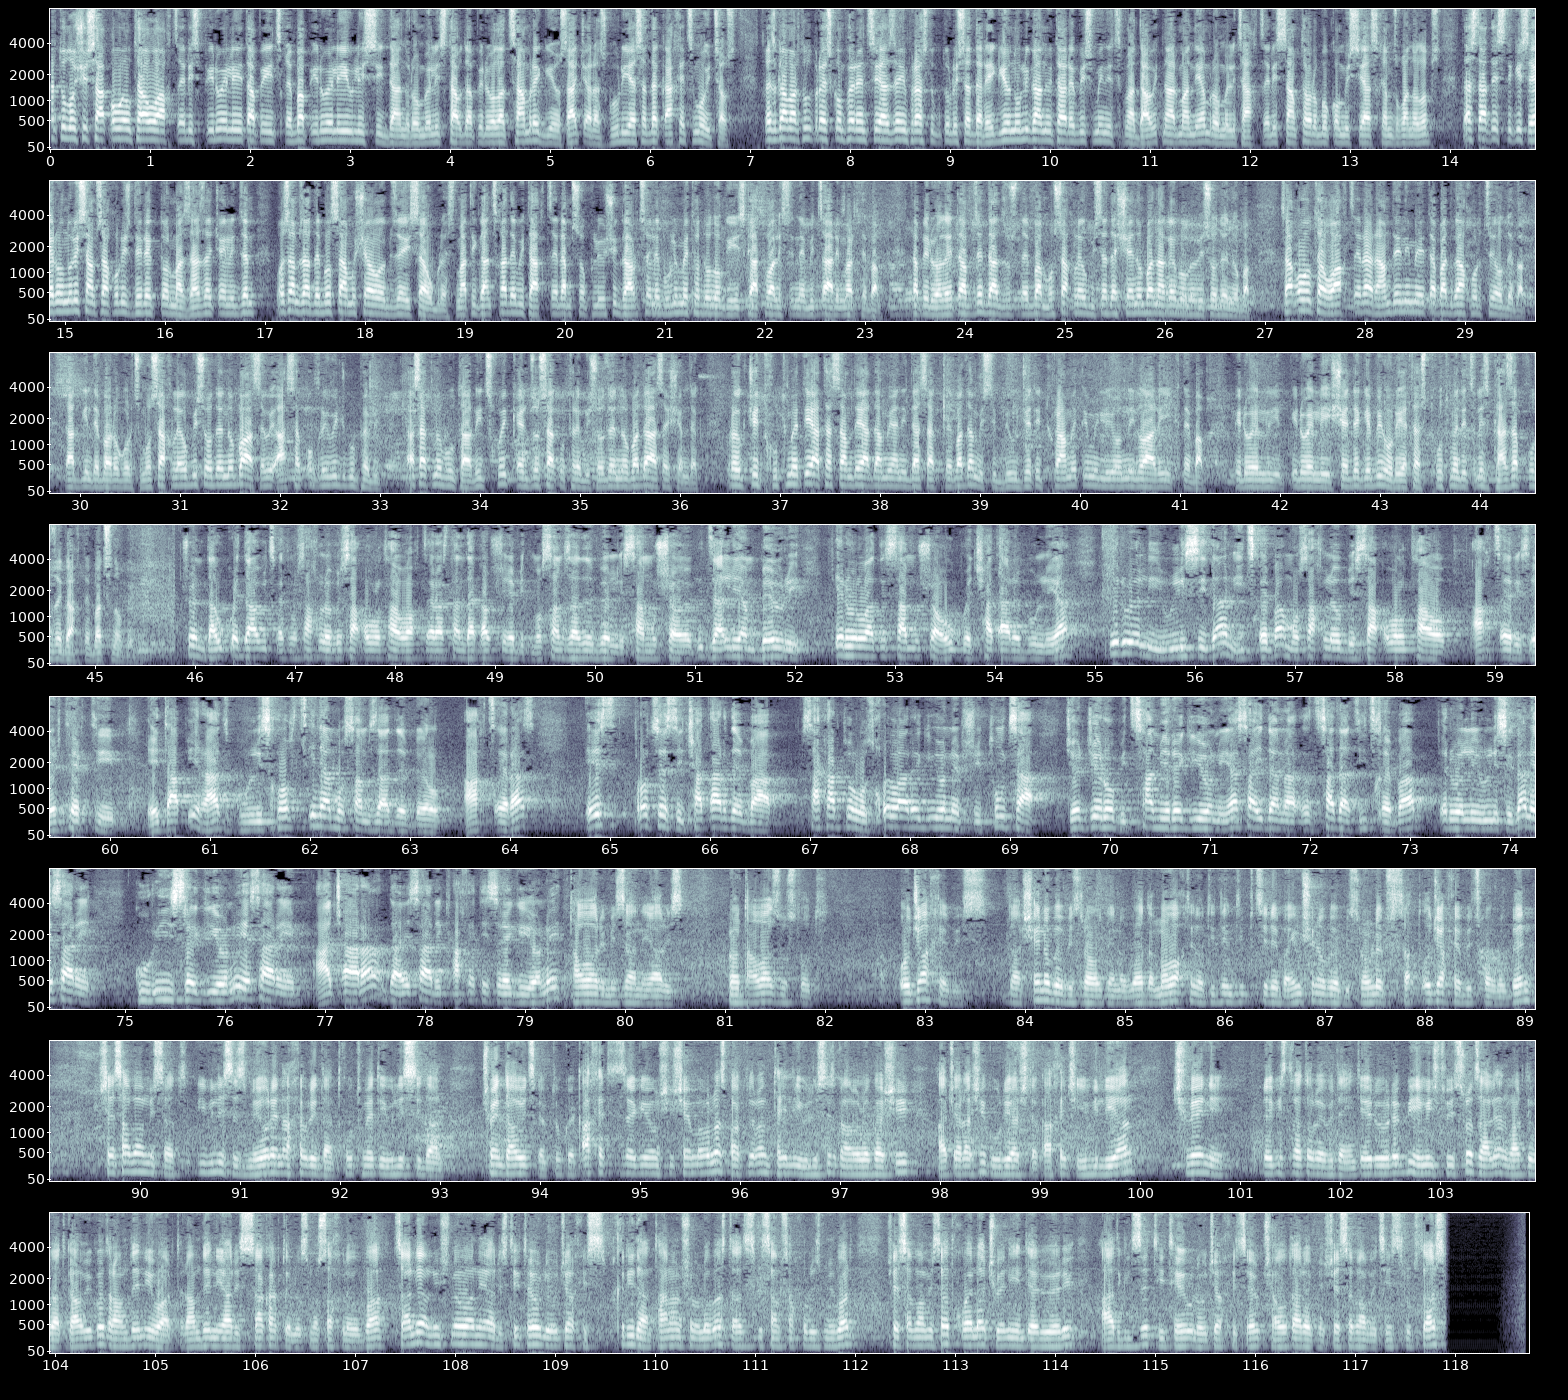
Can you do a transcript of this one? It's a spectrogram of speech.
საქართველოში საყოველთაო აღწერის პირველი ეტაპი იწყება 1 ივლისიდან, რომელიც თავდაპირველად სამ რეგიონს აჭარას, გურიასა და კახეთს მოიცავს. დღეს გამართულ პრესკონფერენციაზე ინფრასტრუქტურისა და რეგიონული განვითარების მინისტრმა დავით ნარმანიამ, რომელიც აღწერის სამთავრობო კომისიას ხელმძღვანელობს და სტატისტიკის ეროვნული სამსახურის დირექტორმა ზაზა ჭელიძემ მოსამზადებელ სამუშაოებზე ისაუბრეს. მათი განცხადებით აღწერა მსოფლიოში გავრცელებული მეთოდოლოგიის გათვალისწინებით წარიმართება და პირველ ეტაპზე დაძუსტება მოსახლეობისა და შენობა ნაგებობების ოდენობა. საყოველთაო აღწერა რამდენიმე ეტაპად განხორციელდება. დადგინდება როგორც მოსახლეობის ოდენობა, ასევე ასაკობრივი ჯგუფები, დასაქმებულთა რიცხვი, კერძო საკუთრების ოდენობა და ასე შემდეგ. პროექტში 15000-მდე ადამიანი დასაქმდება და მისი ბიუჯეტი 18 მილიონი ლარი იქნება. პირველი პირველი შედეგები 2015 წლის გაზაფხულზე გახდება ცნობილი. ჩვენ უკვე დავიწყეთ მოსახლეობის საყოველთაო აღწერასთან დაკავშირებით მოსამზადებელი სამუშაოები, ძალიან ბევრი პირველადი სამუშაო უკვე ჩატარებულია. 1 ივლისიდან იწყება მოსახლეობის საყოველთაო აღწერის ერთ-ერთი ეტაპი, რაც გულისხმობს წინამოსამზადებელ აღწერას. ეს პროცესი ჩატარდება საქართველოს ყველა რეგიონებში, თუმცა ჯერჯერობით სამი რეგიონია, საიდან სადაც იწყება 1 ივლისიდან, ეს არის გურიის რეგიონი, ეს არის აჭარა და ეს არის კახეთის რეგიონი. თავარი მიზანი არის რომ დავაზუსტოთ ოჯახების და შენობების რაოდენობა და მოვახდინოთ იდენტიფიცირება იმ შენობების, რომლებშიც ოჯახები ცხოვრობენ. შესაბამისად, ივლისის მეორე ნახევრიდან 15 ივლისიდან ჩვენ დავიწყებთ უკვე კახეთის რეგიონში შემოვლას, ფაქტობრივად მთელი ივლისის განმავლობაში აჭარაში, გურიაში და კახეთში ივლიან ჩვენი რეგისტრატორები და ინტერიერები იმისთვის, რომ ძალიან მარტივად გავიგოთ, რამდენი ვართ, რამდენი არის საქართველოს მოსახლეობა. ძალიან მნიშვნელოვანი არის თითოეული ოჯახის მხრიდან თანამშრომლობა სტატისტიკის სამსახურის მიმართ. შესაბამისად, ყველა ჩვენი ინტერიერი ადგილზე თითოეულ ოჯახის წევრ ჩაუტარებენ შესაბამის ინსტრუქციას.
